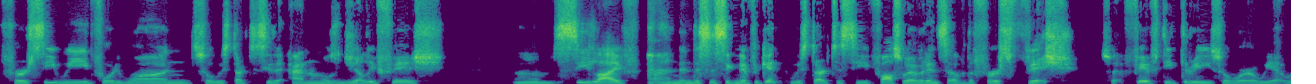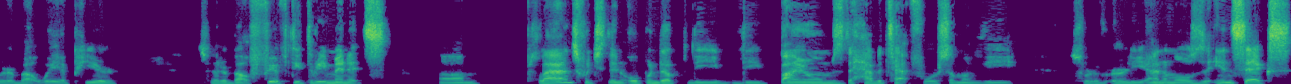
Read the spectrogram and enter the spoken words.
first seaweed, 41. So we start to see the animals, jellyfish, um, sea life. And then this is significant. We start to see fossil evidence of the first fish. So at 53, so where are we at? We're about way up here. So at about 53 minutes, um, plants, which then opened up the, the biomes, the habitat for some of the sort of early animals, the insects.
